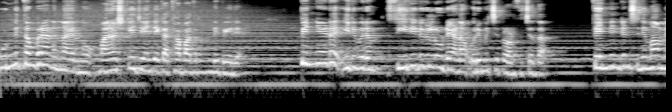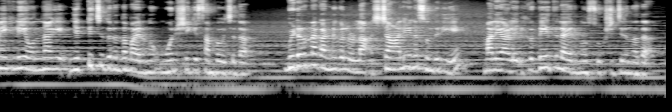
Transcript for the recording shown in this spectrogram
ഉണ്ണിത്തമ്പുരാൻ എന്നായിരുന്നു മനോജ് കെ ജയന്റെ കഥാപാത്രത്തിന്റെ പേര്. പിന്നീട് ഇരുവരും സീരിയലുകളിലൂടെയാണ് ഒരുമിച്ച് പ്രവർത്തിച്ചത്. തെന്നിന്ത്യൻ സിനിമാ മേഖലയെ ഒന്നാകെ ഞെട്ടിച്ച ദുരന്തമായിരുന്നു മോനിഷയ്ക്ക് സംഭവിച്ചത്. വിടർന്ന കണ്ണുകളുള്ള ശാലീന സുന്ദരിയെ മലയാളി ഹൃദയത്തിലായിരുന്നു സൂക്ഷിച്ചിരുന്നത്.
